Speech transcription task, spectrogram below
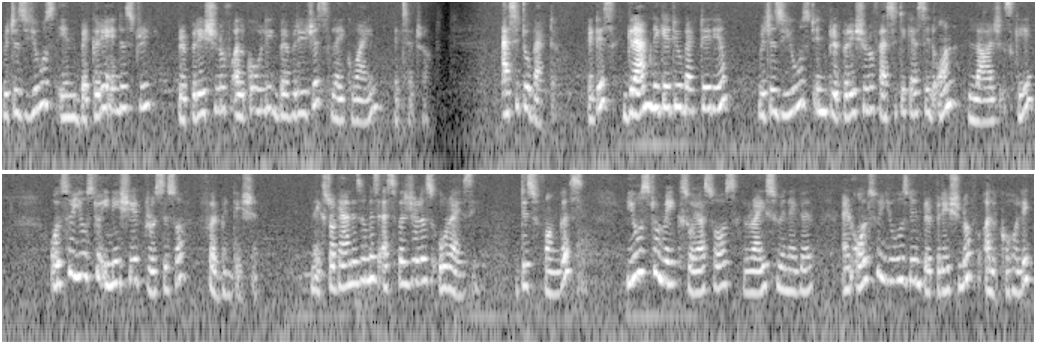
which is used in bakery industry, preparation of alcoholic beverages like wine, etc. Acetobacter. It is gram-negative bacterium which is used in preparation of acetic acid on large scale also used to initiate process of fermentation. Next organism is Aspergillus oryzae. It is fungus used to make soya sauce, rice vinegar and also used in preparation of alcoholic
